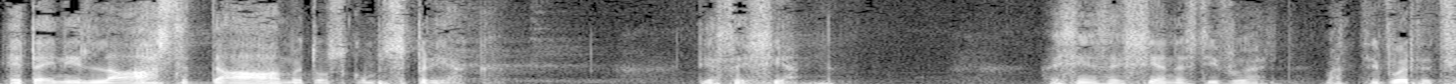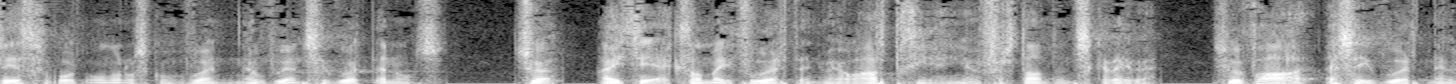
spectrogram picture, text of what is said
het hy in die laaste dae met ons kom spreek, dier sy sien. Hy sê, sy sien is die woord, want die woord het vlees geword onder ons kom woon, nou woon sy woord in ons. So, hy sê, ek sal my woord in my hart gee, en jou verstand inskrywe, So waar is sy woord nou?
